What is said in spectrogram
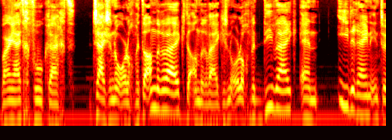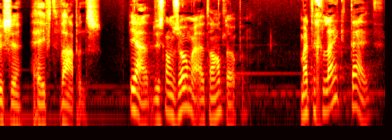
waar jij het gevoel krijgt... zij zijn in oorlog met de andere wijk, de andere wijk is in oorlog met die wijk... en iedereen intussen heeft wapens. Ja, dus kan zomaar uit de hand lopen. Maar tegelijkertijd,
